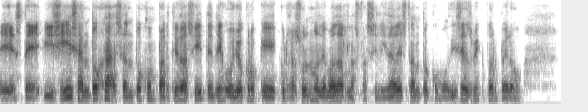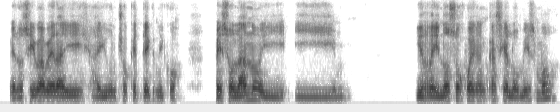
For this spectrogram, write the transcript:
Este, y sí, se antoja, se antoja un partido así, te digo, yo creo que Cruz Azul no le va a dar las facilidades tanto como dices, Víctor, pero, pero sí va a haber ahí, ahí un choque técnico. Pesolano y, y, Reynoso juegan casi a lo mismo,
